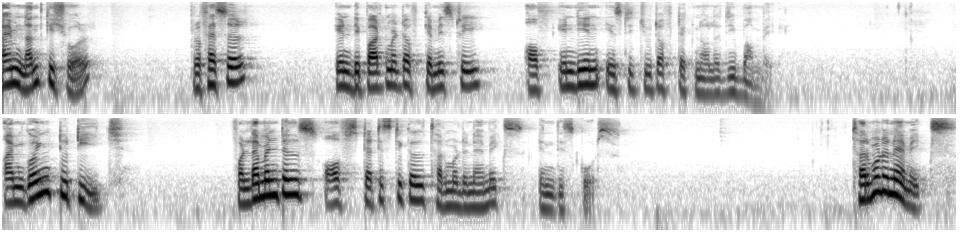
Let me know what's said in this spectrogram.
I am Nand Kishore, professor in Department of Chemistry of Indian Institute of Technology, Bombay. I am going to teach fundamentals of statistical thermodynamics in this course. Thermodynamics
